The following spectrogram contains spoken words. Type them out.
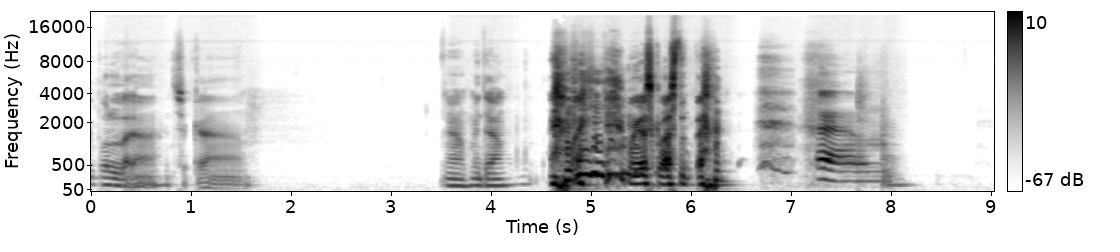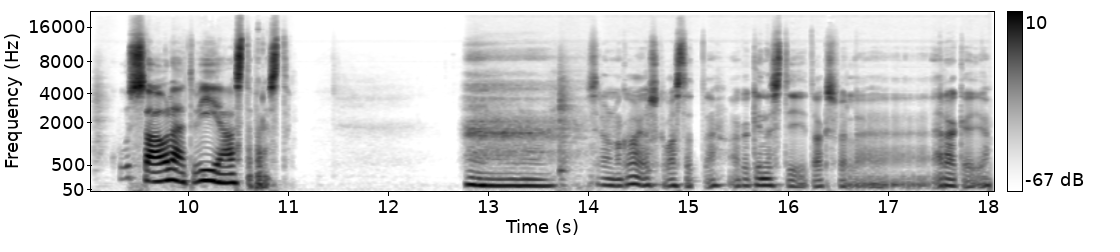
võib-olla jah, et sihuke jah, ma ei tea ma ei oska vastata. kus sa oled viie aasta pärast? sellele ma ka ei oska vastata, aga kindlasti tahaks veel äh, ära käia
